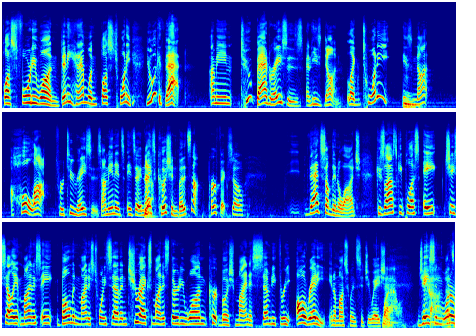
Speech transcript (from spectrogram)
plus 41. Denny Hamlin plus 20. You look at that. I mean, two bad races and he's done. Like 20 is hmm. not a whole lot for two races. I mean, it's it's a nice cushion, but it's not perfect. So that's something to watch. Keselowski plus eight, Chase Elliott minus eight, Bowman minus 27, Truex minus 31, Kurt Busch minus 73 already in a must win situation. Wow. Jason, God, what that's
